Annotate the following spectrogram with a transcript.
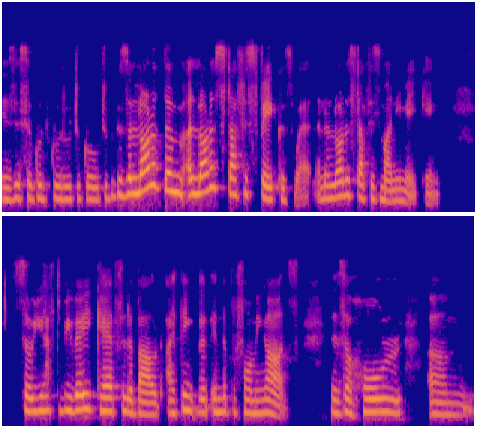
is this a good guru to go to because a lot of them a lot of stuff is fake as well and a lot of stuff is money making so you have to be very careful about i think that in the performing arts there's a whole um,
